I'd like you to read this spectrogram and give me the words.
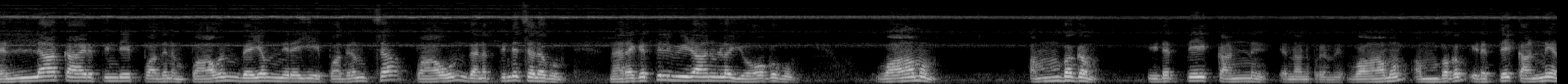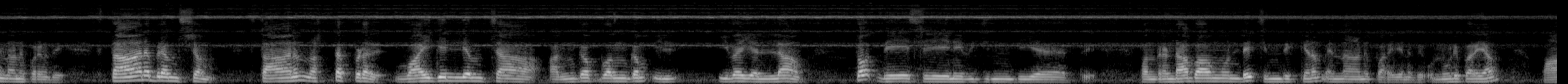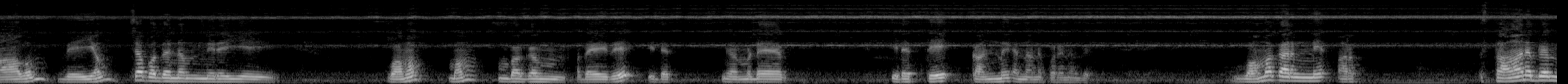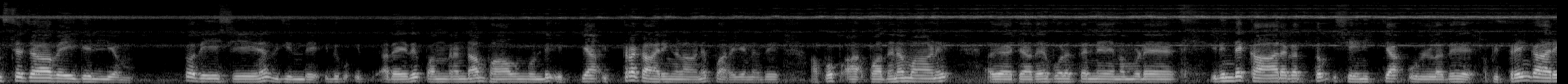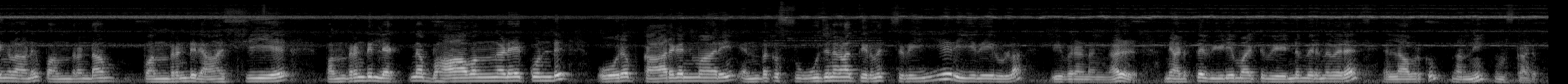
എല്ലാ കാര്യത്തിന്റെ പതനം പാവം വ്യയം നിരയെ പതനം ച പാവും ധനത്തിന്റെ ചെലവും നരകത്തിൽ വീഴാനുള്ള യോഗവും വാമം അമ്പകം ഇടത്തെ കണ്ണ് എന്നാണ് പറയുന്നത്. വാമം അമ്പകം ഇടത്തെ കണ്ണ് എന്നാണ് പറയുന്നത്. സ്ഥാനഭ്രംശം സ്ഥാനം നഷ്ടപ്പെടൽ വൈകല്യം ച അംഗഭംഗം ഇവയെല്ലാം ത്വദേശേന വിചിന്തിയത് പന്ത്രണ്ടാം ഭാവം കൊണ്ട് ചിന്തിക്കണം എന്നാണ് പറയുന്നത് ഒന്നുകൂടി പറയാം. പാവം വ്യയം ചപതനം നിരയെ. വമം മം അതായത് ഇട നമ്മുടെ ഇടത്തെ കണ്ണ് എന്നാണ് പറയുന്നത്. വമകർണ്യ അർ സ്ഥാനഭ്രംശജ വൈകല്യം സ്വദേശേന വിചിന്ത ഇത് അതായത് പന്ത്രണ്ടാം ഭാവം കൊണ്ട് ഇത്യ ഇത്ര കാര്യങ്ങളാണ് പറയുന്നത്. അപ്പോൾ പതനമാണ് അത് അതേപോലെ തന്നെ നമ്മുടെ ഇതിന്റെ കാരകത്വം ശനിക്ക ഉള്ളത്. അപ്പം ഇത്രയും കാര്യങ്ങളാണ് പന്ത്രണ്ടാം പന്ത്രണ്ട് രാശിയെ പന്ത്രണ്ട് ലഗ്നഭാവങ്ങളെ കൊണ്ട് ഓരോ കാരകന്മാരെയും എന്തൊക്കെ സൂചനകളെ തരുന്ന ചെറിയ രീതിയിലുള്ള വിവരണങ്ങൾ. ഇനി അടുത്ത വീഡിയോ ആയിട്ട് വീണ്ടും വരുന്നവരെ എല്ലാവർക്കും നന്ദി നമസ്കാരം.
